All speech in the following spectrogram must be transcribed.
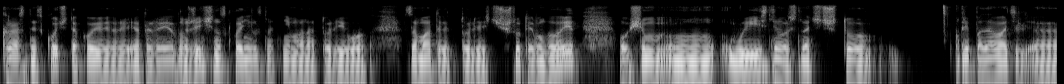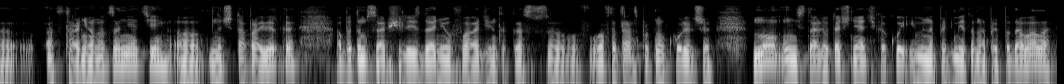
Красный скотч такой. Это рядом женщина склонилась над ним. Она то ли его замазала заматывает, то ли что-то ему говорит. В общем, выяснилось, значит, что преподаватель э, отстранен от занятий. Э, начата проверка. Об этом сообщили изданию УФА-1 как раз в автотранспортном колледже. Но не стали уточнять, какой именно предмет она преподавала.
